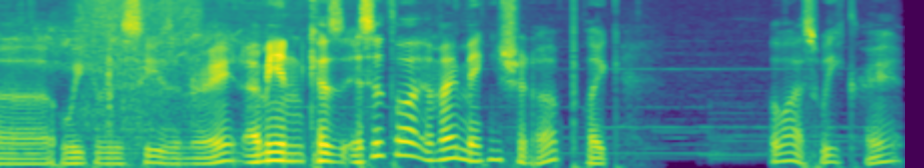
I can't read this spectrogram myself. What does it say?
uh, week of the season, right? I mean, because is it the... Am I making shit up? Like, the last week, right?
